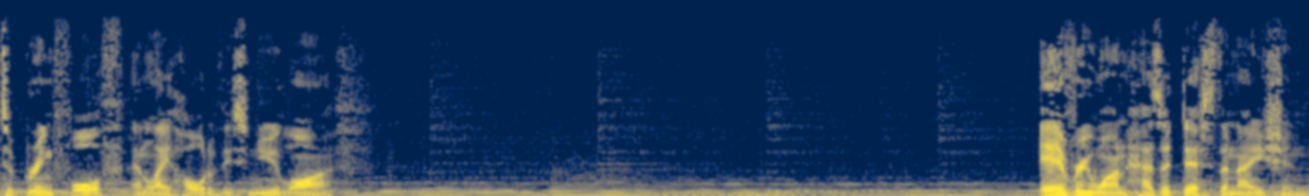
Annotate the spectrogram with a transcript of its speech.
to bring forth and lay hold of this new life. Everyone has a destination.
